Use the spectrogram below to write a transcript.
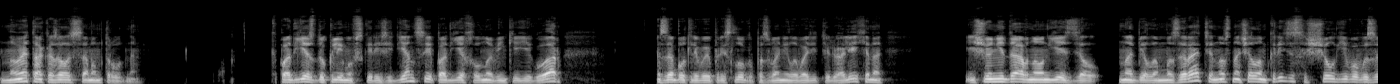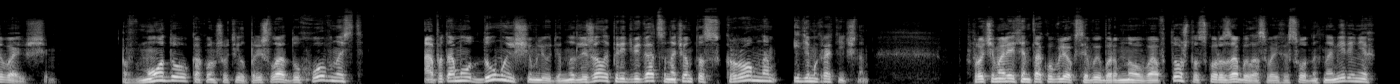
но это оказалось самым трудным. К подъезду Климовской резиденции подъехал новенький «Ягуар», Заботливая прислуга позвонила водителю Олехина. Еще недавно он ездил на белом Мазерате, но с началом кризиса счел его вызывающим. В моду, как он шутил, пришла духовность, а потому думающим людям надлежало передвигаться на чем-то скромном и демократичном. Впрочем, Олехин так увлекся выбором нового авто, что скоро забыл о своих исходных намерениях.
